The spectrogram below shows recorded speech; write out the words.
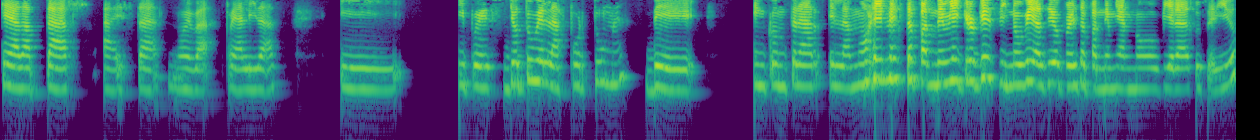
que adaptar a esta nueva realidad. Y, y pues yo tuve la fortuna de encontrar el amor en esta pandemia y creo que si no hubiera sido por esa pandemia no hubiera sucedido,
